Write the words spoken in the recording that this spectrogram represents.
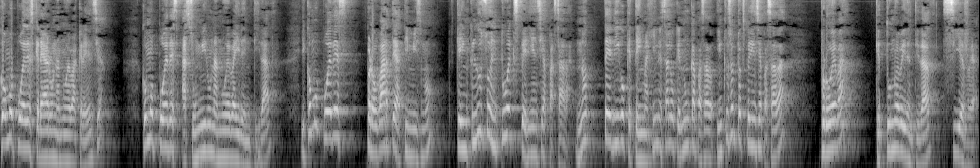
¿Cómo puedes crear una nueva creencia? ¿Cómo puedes asumir una nueva identidad? ¿Y cómo puedes probarte a ti mismo que incluso en tu experiencia pasada, no te digo que te imagines algo que nunca ha pasado, incluso en tu experiencia pasada, prueba que tu nueva identidad sí es real,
